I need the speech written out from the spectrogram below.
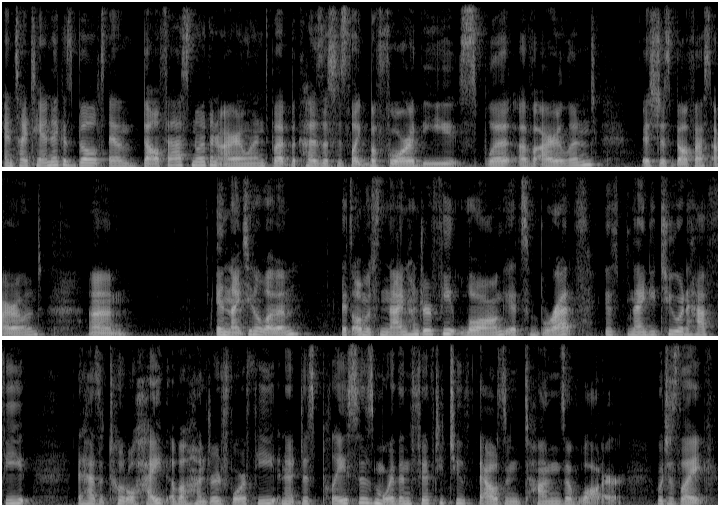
And Titanic is built in Belfast, Northern Ireland, but because this is like before the split of Ireland, it's just Belfast, Ireland. Um, in 1911, it's almost 900 feet long. Its breadth is 92 and a half feet. It has a total height of 104 feet, and it displaces more than 52,000 tons of water, which is like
